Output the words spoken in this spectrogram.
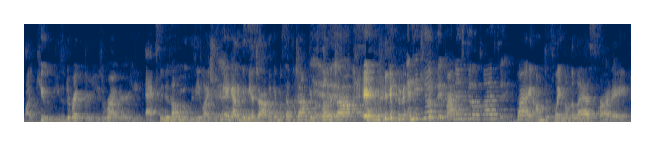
like Q, he's a director, he's a writer, he acts in his own movies. He like, shoot, you ain't gotta give me a job. I give myself a job, give my son a job. And he killed it. Friday's still a classic. right, I'm just waiting on the last Friday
